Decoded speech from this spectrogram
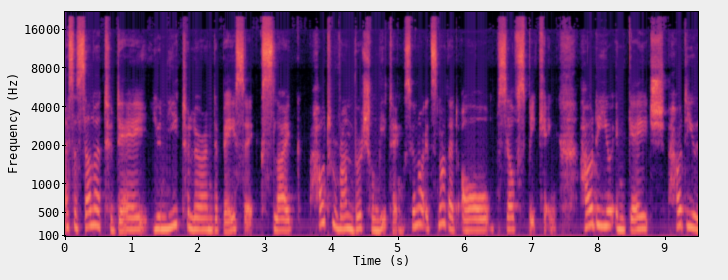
as a seller today, you need to learn the basics like how to run virtual meetings. You know, it's not at all self speaking. How do you engage? How do you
